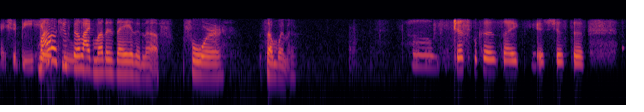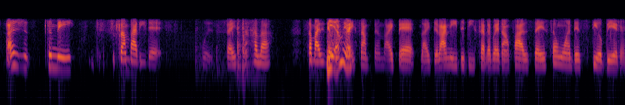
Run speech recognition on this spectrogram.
They should be Why don't you to- feel like Mother's Day is enough for some women? Um, just because like it's just a, I just to me, somebody that would say hello, somebody that Yeah, would say something like that, like that I need to be celebrated on Father's Day is someone that's still bitter.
